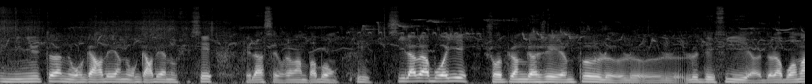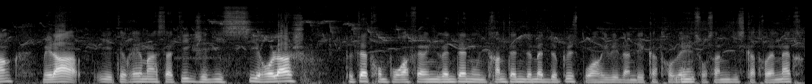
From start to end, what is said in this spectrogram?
une minute à nous regarder, à nous regarder, à nous fixer. Et là, c'est vraiment pas bon. Mm. S'il avait aboyé, j'aurais pu engager un peu le, le- le- le défi euh, de l'aboiement. Mais là, il était vraiment statique. J'ai dit, s'il relâche, peut-être on pourra faire une vingtaine ou une trentaine de mètres de plus pour arriver dans des 80, Mm. 70, 80 mètres.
